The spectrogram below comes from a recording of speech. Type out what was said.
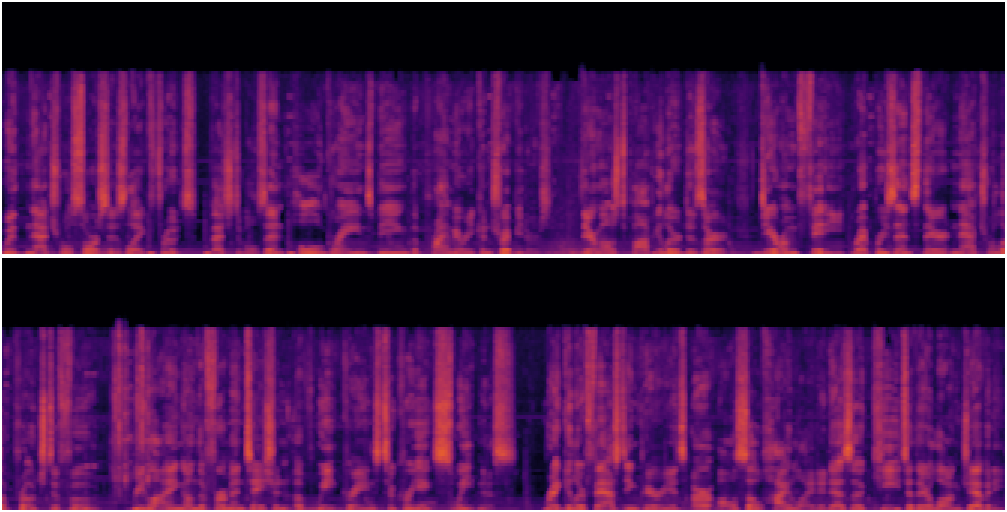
with natural sources like fruits, vegetables, and whole grains being the primary contributors. Their most popular dessert, Diram Fiti, represents their natural approach to food, relying on the fermentation of wheat grains to create sweetness. Regular fasting periods are also highlighted as a key to their longevity.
